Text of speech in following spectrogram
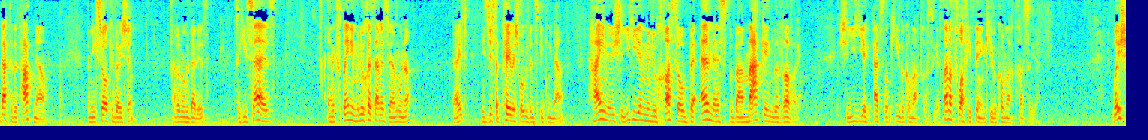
back to the top now, in the Yisrael Kedoshim, I don't know who that is. So he says, and explaining Menucha Samis Ve'amuna, right? He's just a parish what we've been speaking about. Hainu sheyihiya menuchaso be'emes v'ba'make levavai. Sheyihiya atzlo ki It's not a fluffy thing, ki lach that's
